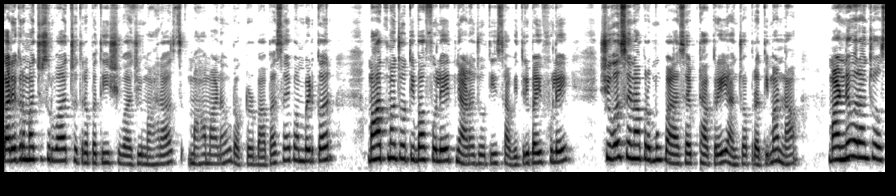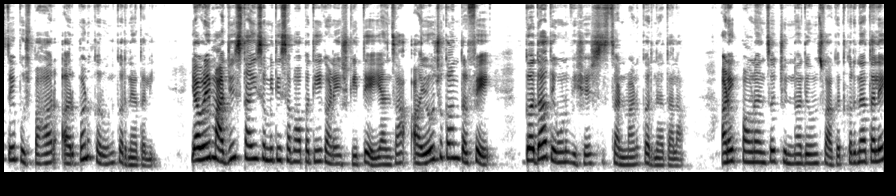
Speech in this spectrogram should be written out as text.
कार्यक्रमाची सुरुवात छत्रपती शिवाजी महाराज महामानव डॉक्टर बाबासाहेब आंबेडकर महात्मा ज्योतिबा फुले ज्ञानज्योती सावित्रीबाई फुले शिवसेना प्रमुख बाळासाहेब ठाकरे यांच्या प्रतिमांना मान्यवरांच्या हस्ते पुष्पहार अर्पण करून करण्यात आली. यावेळी माजी स्थायी समिती सभापती गणेश गीते यांचा आयोजकांतर्फे गदा देऊन विशेष सन्मान करण्यात आला. अनेक पाहुण्यांचं चिन्ह देऊन स्वागत करण्यात आले.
